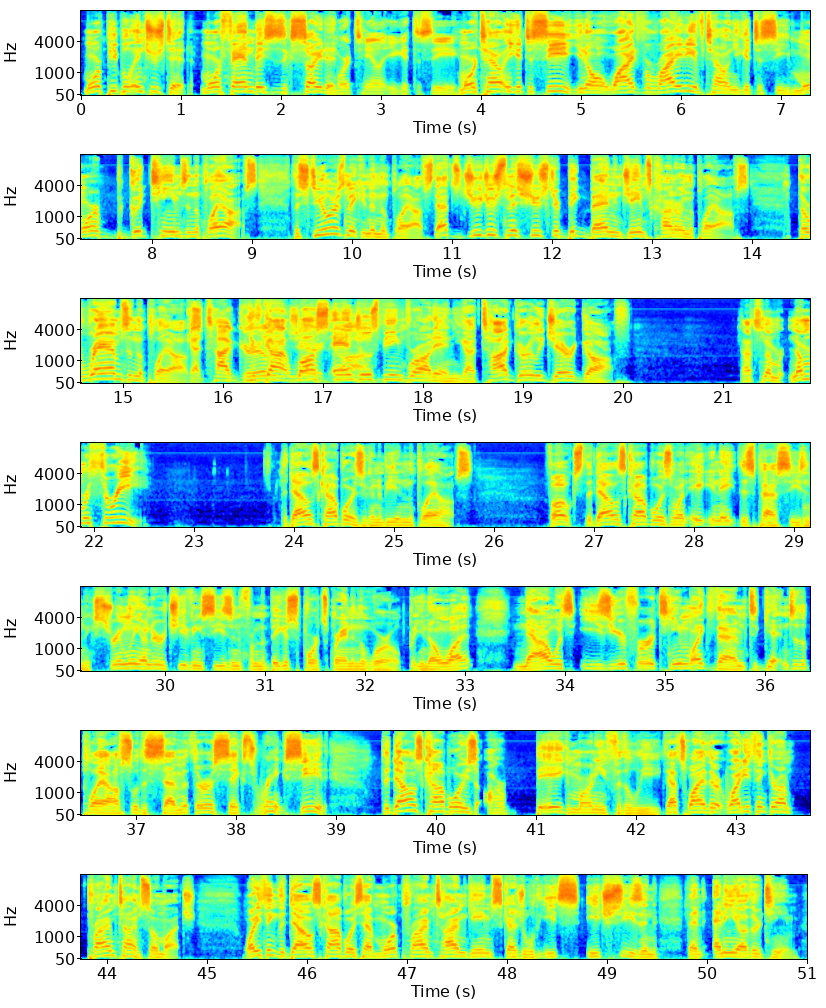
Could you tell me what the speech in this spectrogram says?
More people interested. More fan bases excited. More talent you get to see. More talent you get to see. You know, a wide variety of talent you get to see. More good teams in the playoffs. The Steelers making it in the playoffs. That's Juju Smith-Schuster, Big Ben, and James Conner in the playoffs. The Rams in the playoffs. Got Todd Gurley, You've got Los Goff. Angeles being brought in. You got Todd Gurley, Jared Goff. That's number number three. The Dallas Cowboys are going to be in the playoffs. Folks, the Dallas Cowboys went 8 and 8 this past season. Extremely underachieving season from the biggest sports brand in the world. But you know what? Now it's easier for a team like them to get into the playoffs with a 7th or a 6th ranked seed. The Dallas Cowboys are big money for the league. That's why they're why do you think they're on prime time so much? Why do you think the Dallas Cowboys have more prime time games scheduled each each season than any other team?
